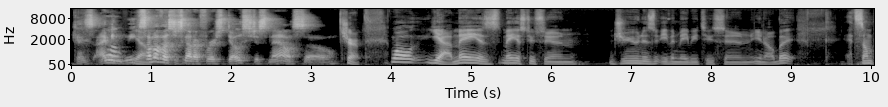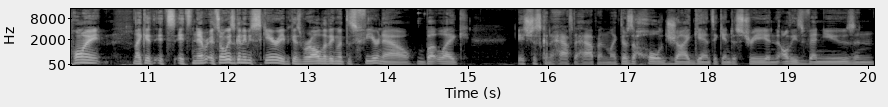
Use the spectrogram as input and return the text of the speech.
Because I Well, mean, we, yeah. some of us just got our first dose just now, so Sure. Well, yeah, May is May is too soon. June is even maybe too soon, you know, but at some point like it, it's it's never it's always going to be scary because we're all living with this fear now, but like it's just going to have to happen. Like there's a whole gigantic industry and all these venues and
